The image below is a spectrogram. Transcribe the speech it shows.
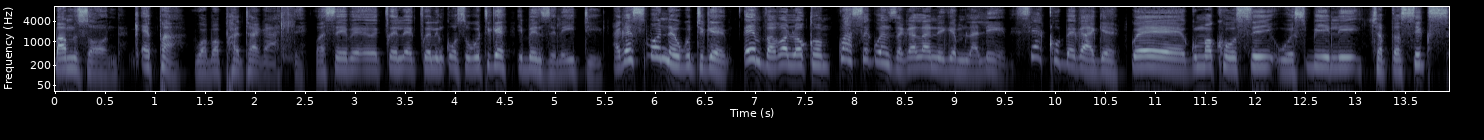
bamzonda kepha wabaphatha kahle. Wasebecela ecela inkosi ukuthi ke ibenzele idili. Ake sibone ukuthi ke emva kwalokho kwase kwenzakalani ke mlaleli? Siyaqhubeka ke kwe kumakhosi wesibili chapter 6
